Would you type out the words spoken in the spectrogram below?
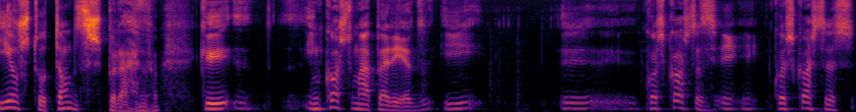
e eu estou tão desesperado que encosto-me à parede e com as costas, com as costas uh,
